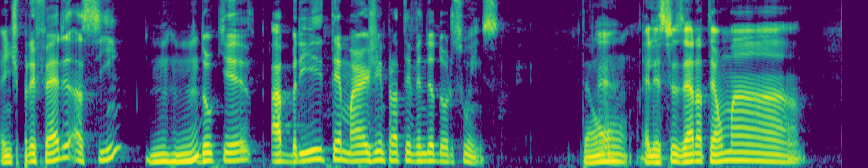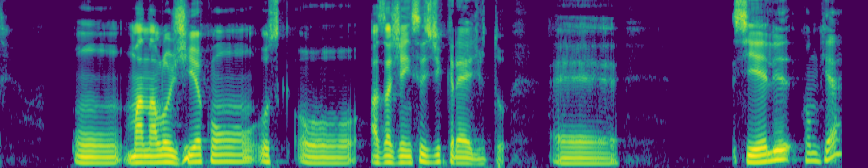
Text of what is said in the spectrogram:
a gente prefere assim Uhum. do que abrir e ter margem para ter vendedores ruins. Então, É. Eles fizeram até uma um- uma analogia com os, o- as agências de crédito. É, se ele, como que é?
